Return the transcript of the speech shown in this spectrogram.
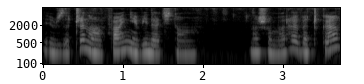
Już zaczyna fajnie widać tą naszą marcheweczkę.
